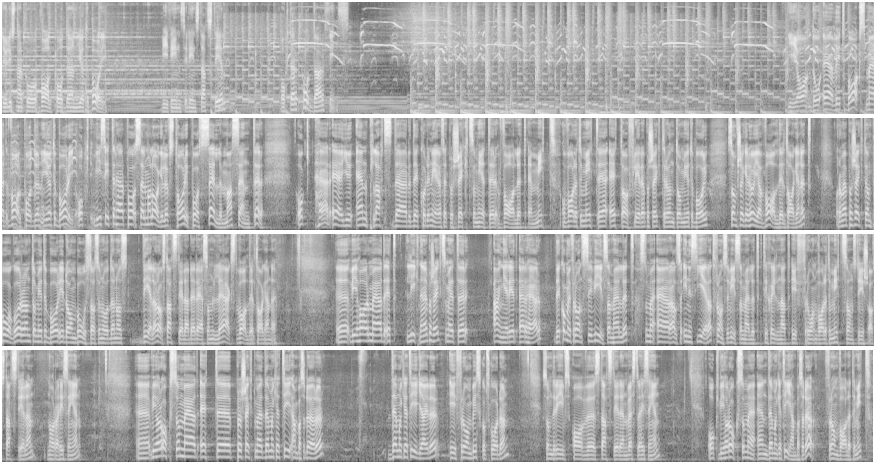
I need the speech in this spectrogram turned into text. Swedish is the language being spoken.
Du lyssnar på Valpodden Göteborg. Vi finns i din stadsdel och där poddar finns. Ja, då är vi tillbaks med Valpodden i Göteborg och vi sitter här på Selma Lagerlöfs torg på Selma Center. Och här är ju en plats där det koordineras ett projekt som heter Valet är mitt. Och Valet är mitt är ett av flera projekt runt om i Göteborg som försöker höja valdeltagandet. Och de här projekten pågår runt om i Göteborg i de bostadsområden och delar av stadsdelar där det är som lägst valdeltagande. Eh, vi har med ett liknande projekt som heter Angered är här. Det kommer från civilsamhället, som är alltså initierat från civilsamhället till skillnad ifrån Valet är mitt som styrs av stadsdelen, norra Hisingen. Eh, vi har också med ett eh, projekt med demokratiambassadörer, demokratiguider ifrån Biskopsgården som drivs av eh, stadsdelen Västra Hisingen. Och vi har också med en demokratiambassadör från Valet är mitt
